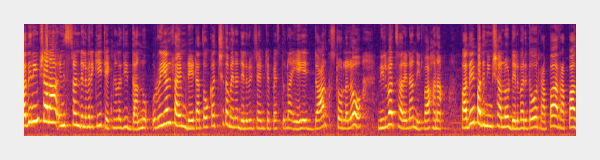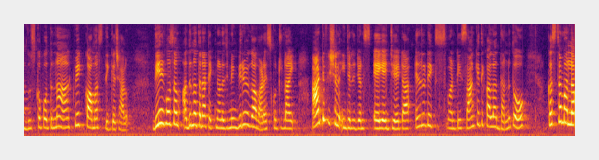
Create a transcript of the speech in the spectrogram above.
పది నిమిషాల ఇన్స్టంట్ డెలివరీకి టెక్నాలజీ దన్ను. రియల్ టైం డేటాతో ఖచ్చితమైన డెలివరీ టైం చెప్పేస్తున్న ఏఏ డార్క్ స్టోర్లలో నిల్వ సరైన నిర్వహణ. పదే పది నిమిషాల్లో డెలివరీతో రప్ప రప్ప దూసుకుపోతున్న క్విక్ కామర్స్ దిగ్గజాలు. దీనికోసం అధునాతన టెక్నాలజీని విరివిగా వాడేసుకుంటున్నాయి. Artificial intelligence AI data analytics వంటి సాంకేతికాల దన్నుతో కస్టమర్ల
